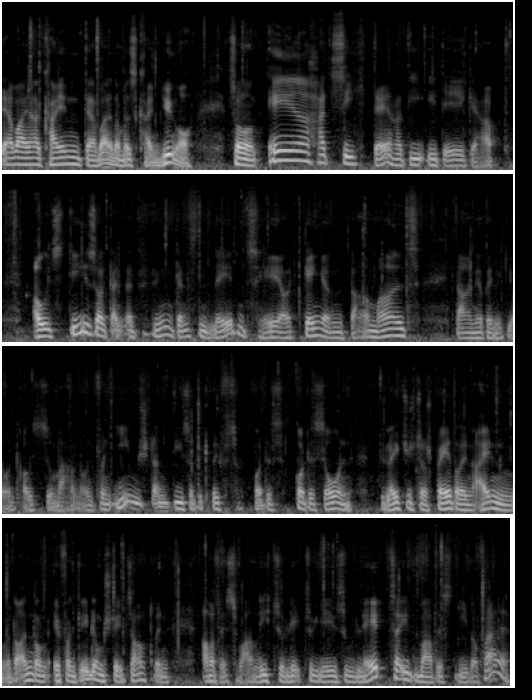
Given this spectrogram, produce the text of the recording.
der war ja kein, der war damals kein Jünger, sondern er hat sich, der hat die Idee gehabt, aus dieser ganzen Lebenshergängen damals da eine Religion draus zu machen. Und von ihm stammt dieser Begriff Gottes, Gottes Sohn. Vielleicht ist er später in einem oder anderen Evangelium steht es auch drin. Aber das war nicht zu, zu Jesu Lebzeiten, war das nie der Fall.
